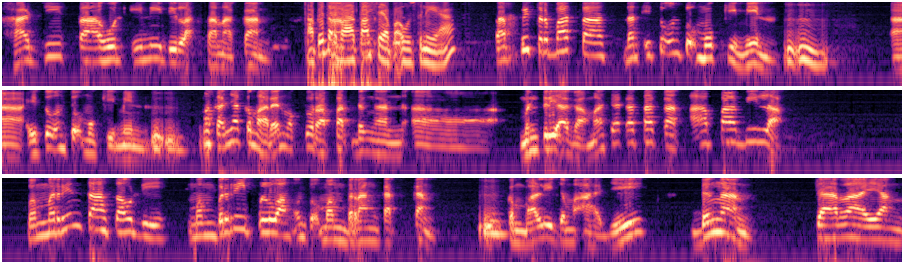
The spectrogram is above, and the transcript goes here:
haji tahun ini dilaksanakan. Tapi terbatas tapi, ya Pak Husni ya? Tapi terbatas dan itu untuk mukimin. Mm -mm. Nah, itu untuk mukimin. Mm -mm. Makanya kemarin waktu rapat dengan uh, Menteri Agama saya katakan apabila pemerintah Saudi memberi peluang untuk memberangkatkan mm. kembali jemaah haji dengan cara yang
